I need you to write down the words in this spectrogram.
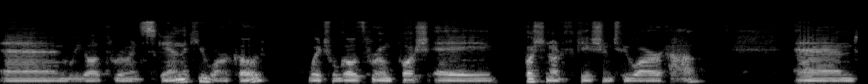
and we go through and scan the QR code, which will go through and push a push notification to our app. And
